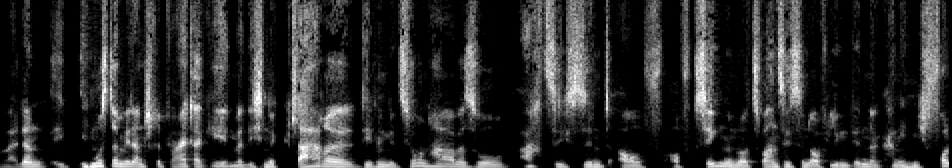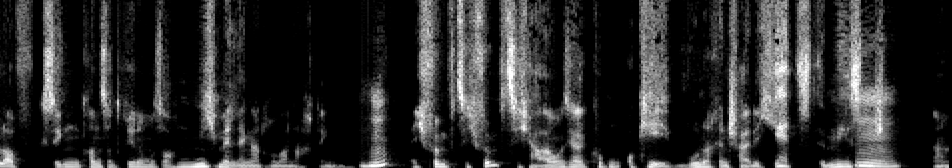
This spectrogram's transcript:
weil dann, ich muss dann wieder einen Schritt weitergehen. Wenn ich eine klare Definition habe, so 80 sind auf, auf Xing und nur 20 sind auf LinkedIn, dann kann ich mich voll auf Xing konzentrieren und muss auch nicht mehr länger drüber nachdenken. Mhm. Wenn ich 50-50 habe, muss ich halt gucken, okay, wonach entscheide ich jetzt im nächsten mhm. Schritt? Ja?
